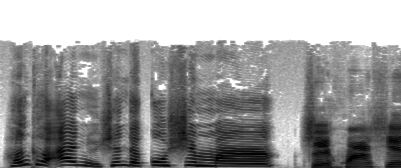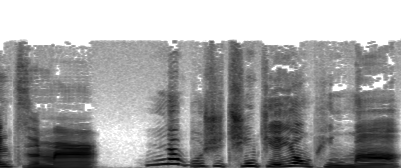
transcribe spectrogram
很可爱女生的故事吗？是花仙子吗？那不是清洁用品吗？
